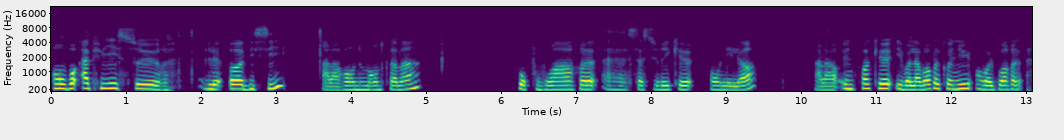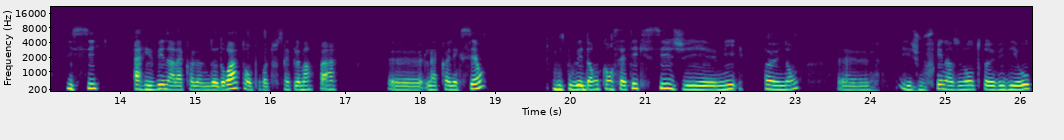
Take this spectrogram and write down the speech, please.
On va appuyer sur le hub ici. Alors, on nous montre comment pour pouvoir euh, euh, s'assurer qu'on est là. Alors, une fois qu'il va l'avoir reconnu, on va le voir euh, ici arriver dans la colonne de droite. On pourra tout simplement faire la connexion. Vous pouvez donc constater qu'ici, j'ai mis un nom et je vous ferai dans une autre vidéo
